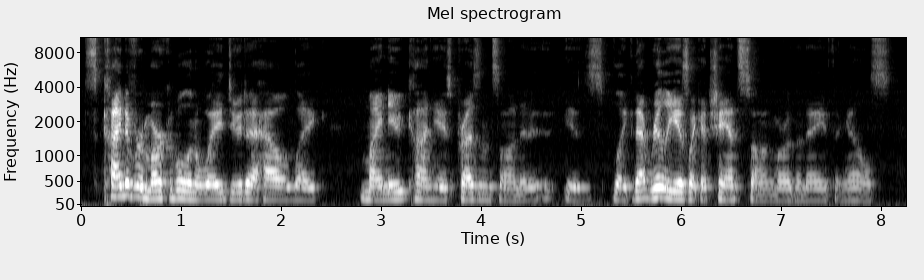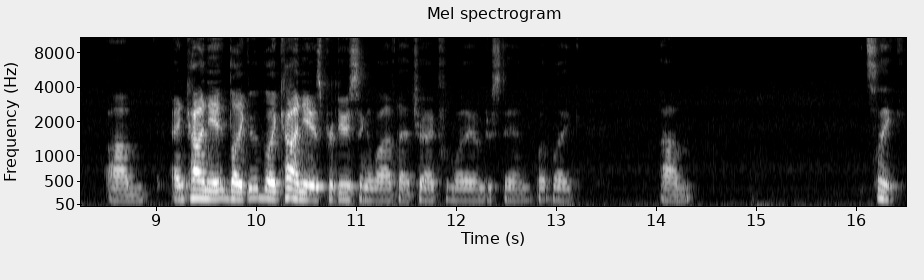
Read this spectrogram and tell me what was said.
it's kind of remarkable in a way due to how like minute Kanye's presence on it is. Like that really is like a chance song more than anything else. Um, and Kanye like like Kanye is producing a lot of that track from what I understand, but like um it's like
